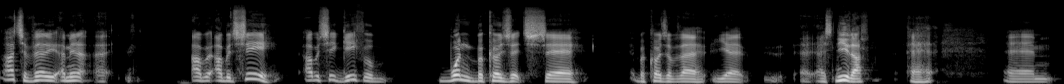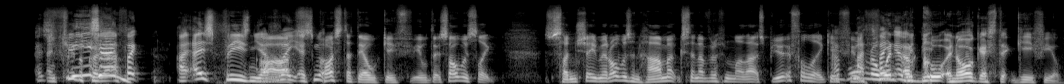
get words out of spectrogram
That's a very. I mean, I, I, I would say I would say Gayfield one because it's uh, because of the yeah, it's neither. Uh, um, it's and freezing. I think it is freezing. You're oh, right. It's not Costa del Gayfield. It's always like sunshine. We're always in hammocks and everything like that. It's beautiful at Gayfield. I've worn a winter coat be, in August at Gayfield.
